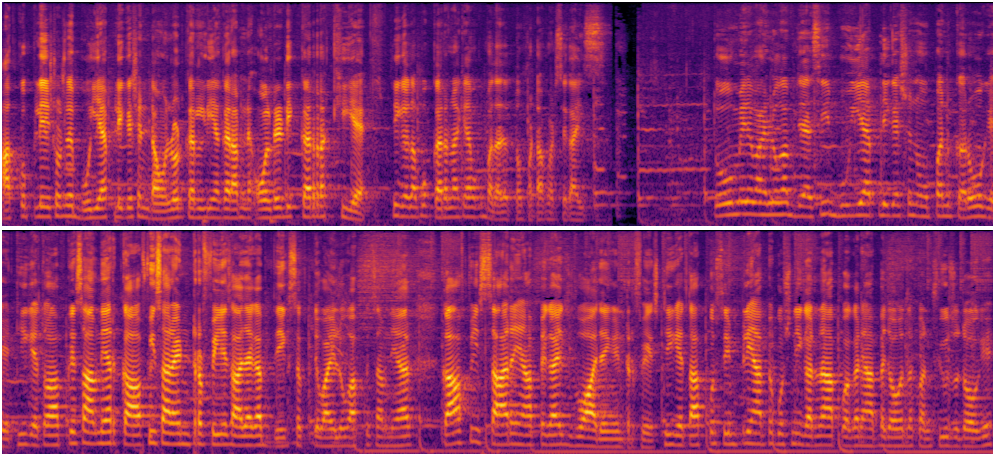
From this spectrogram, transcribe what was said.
आपको प्ले स्टोर से बुई एप्लीकेशन डाउनलोड कर ली अगर आपने ऑलरेडी कर रखी है। ठीक है तो आपको करना क्या आपको बता देता हूँ फटाफट से गाइस तो मेरे भाई लोग आप जैसे ही बुई एप्लीकेशन ओपन करोगे, ठीक है तो आपके सामने यार काफ़ी सारा इंटरफेस आ जाएगा। आप देख सकते हो भाई लोग, आपके सामने यार काफ़ी सारे यहाँ पे गाइज़ वो आ जाएँगे इंटरफेस ठीक है। तो आपको सिंपली यहाँ पे कुछ नहीं करना, आपको अगर यहाँ पे जाओगे तो कन्फ्यूज़ हो जाओगे।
